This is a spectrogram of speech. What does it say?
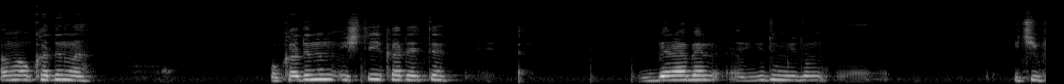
Ama o kadınla o kadının içtiği kadehten beraber yudum yudum içip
